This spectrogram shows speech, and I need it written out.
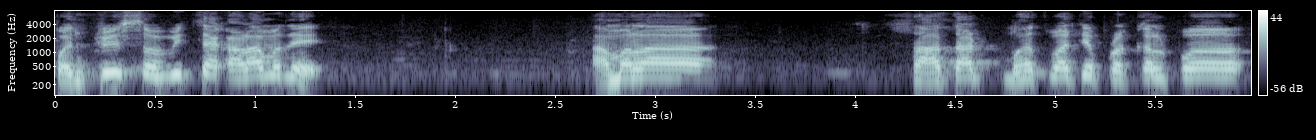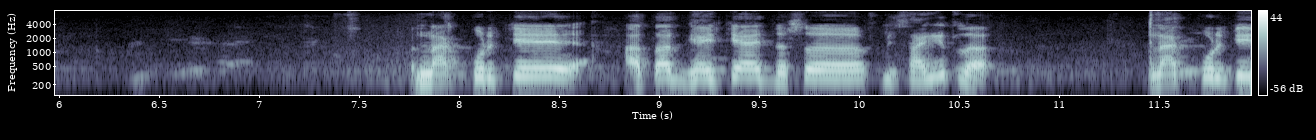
पंचवीस सव्वीसच्या काळामध्ये आम्हाला सात आठ महत्त्वाचे प्रकल्प नागपूरचे हातात घ्यायचे आहेत जसं मी सांगितलं नागपूरची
